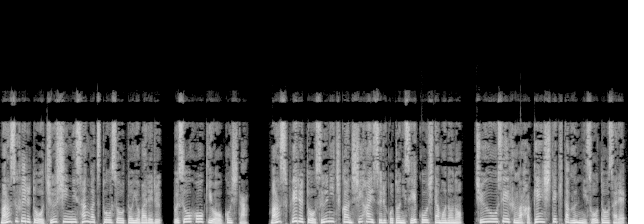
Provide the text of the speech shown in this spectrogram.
マンスフェルトを中心に3月闘争と呼ばれる武装放棄を起こした。マンスフェルトを数日間支配することに成功したものの、中央政府が派遣してきた軍に相当され、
